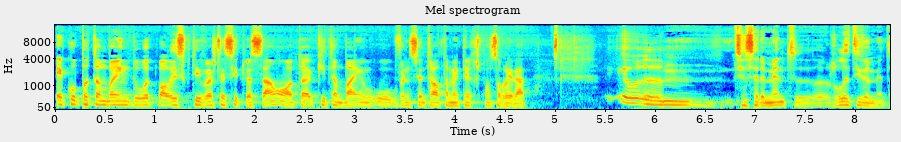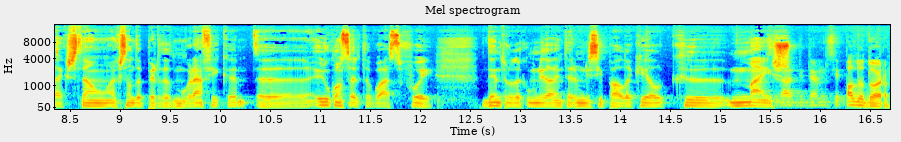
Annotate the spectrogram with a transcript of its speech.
é culpa também do atual executivo esta situação ou aqui também o, o Governo Central também tem responsabilidade? Eu, hum, sinceramente, relativamente à questão, à questão da perda demográfica, uh, e o Conselho de Tabuaço foi, dentro da comunidade intermunicipal, aquele que mais... Comunidade intermunicipal do Douro.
